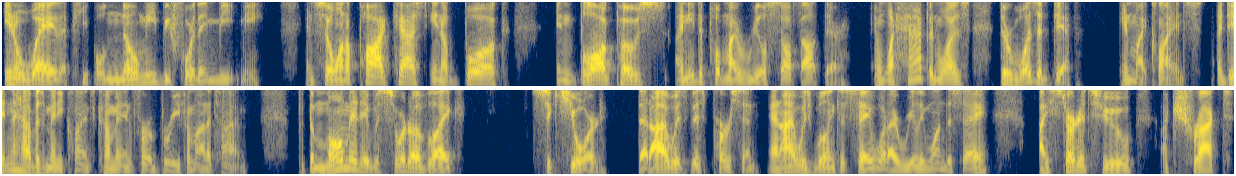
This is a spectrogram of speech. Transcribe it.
in a way that people know me before they meet me. And so on a podcast, in a book, in blog posts, I need to put my real self out there. And what happened was there was a dip in my clients. I didn't have as many clients coming in for a brief amount of time. But the moment it was sort of like secured that I was this person and I was willing to say what I really wanted to say, I started to attract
